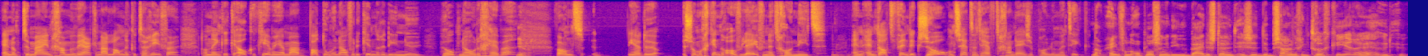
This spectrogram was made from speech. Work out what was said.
En op termijn gaan we werken naar landelijke tarieven. Dan denk ik elke keer: maar ja, maar wat doen we nou voor de kinderen die nu hulp nodig hebben? Ja. Want ja, de, sommige kinderen overleven het gewoon niet. En, en dat vind ik zo ontzettend heftig aan deze problematiek. Nou, een van de oplossingen die u beide steunt is eh, de bezuiniging terugkeren. Hè? U, u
